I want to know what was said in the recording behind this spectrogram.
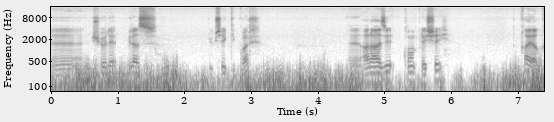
Ee, şöyle biraz yükseklik var. Ee, arazi komple şey kayalık.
